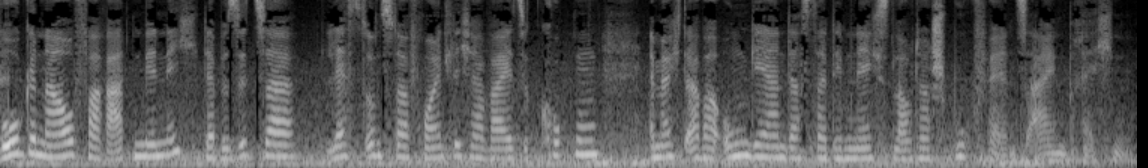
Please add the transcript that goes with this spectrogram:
Wo genau, verraten wir nicht. Der Besitzer lässt uns da freundlicherweise gucken. Er möchte aber ungern, dass da demnächst lauter Spukfans einbrechen.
